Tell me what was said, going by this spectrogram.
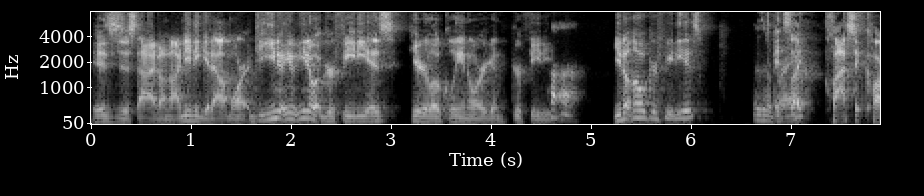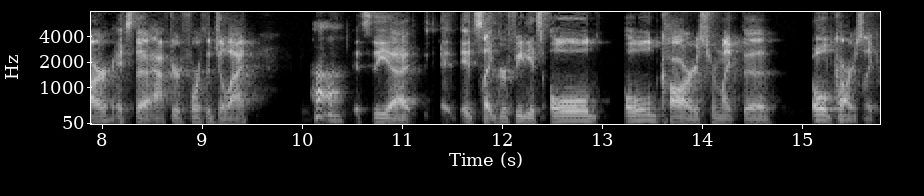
it's just i don't know i need to get out more do you know you know what graffiti is here locally in oregon graffiti uh-uh. you don't know what graffiti is is it It's brand? like classic car. It's the after Fourth of July. uh-uh. It's the uh, it's like graffiti. It's old old cars from like the old cars, like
